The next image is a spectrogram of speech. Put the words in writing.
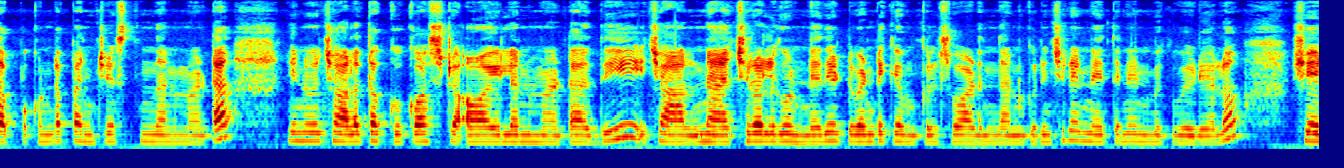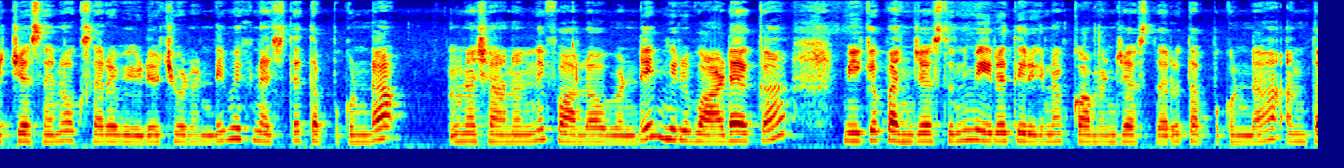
తప్పకుండా పనిచేస్తుంది అనమాట నేను చాలా తక్కువ కాస్ట్ ఆయిల్ అనమాట అది. చాలా న్యాచురల్గా ఉండేది ఎటువంటి కెమికల్స్ వాడిన దాని గురించి నేనైతే నేను మీకు వీడియోలో షేర్ చేశాను. ఒకసారి వీడియో చూడండి మీకు నచ్చితే తప్పకుండా నా ఛానల్ని ఫాలో అవ్వండి. మీరు వాడాక మీకే పనిచేస్తుంది మీరే తిరిగి నాకు కామెంట్ చేస్తారు. తప్పకుండా అంత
